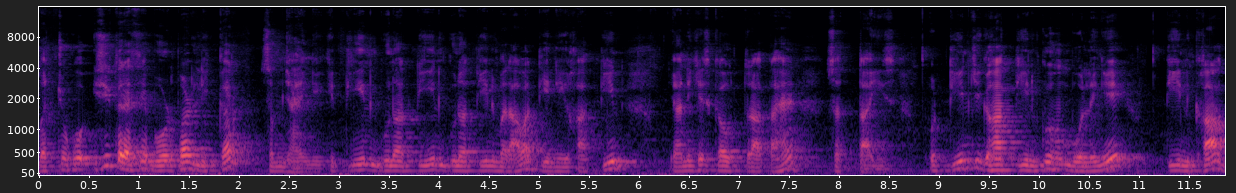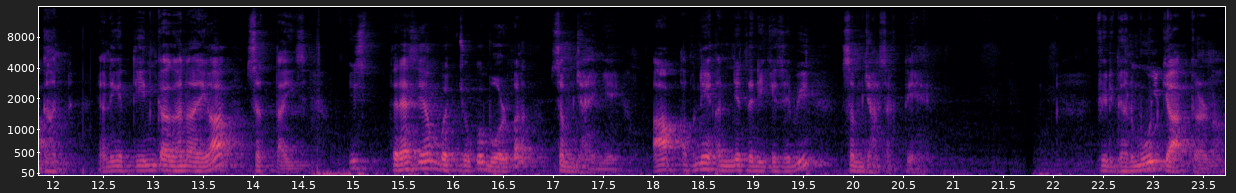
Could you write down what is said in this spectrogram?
बच्चों को इसी तरह से बोर्ड पर लिखकर समझाएँगे कि तीन गुना तीन गुना तीन बराबर तीन की घात तीन, यानी कि इसका उत्तर आता है सत्ताईस। और तीन की घात तीन को हम बोलेंगे तीन का घन, यानी कि तीन का घन आएगा सत्ताईस। इस तरह से हम बच्चों को बोर्ड पर समझाएँगे। आप अपने अन्य तरीके से भी समझा सकते हैं। फिर घनमूल ज्ञात करना।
